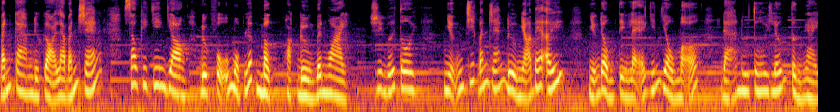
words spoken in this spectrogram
bánh cam được gọi là bánh rán, sau khi chiên giòn được phủ một lớp mật hoặc đường bên ngoài. Riêng với tôi, những chiếc bánh rán đường nhỏ bé ấy, những đồng tiền lẻ dính dầu mỡ đã nuôi tôi lớn từng ngày.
